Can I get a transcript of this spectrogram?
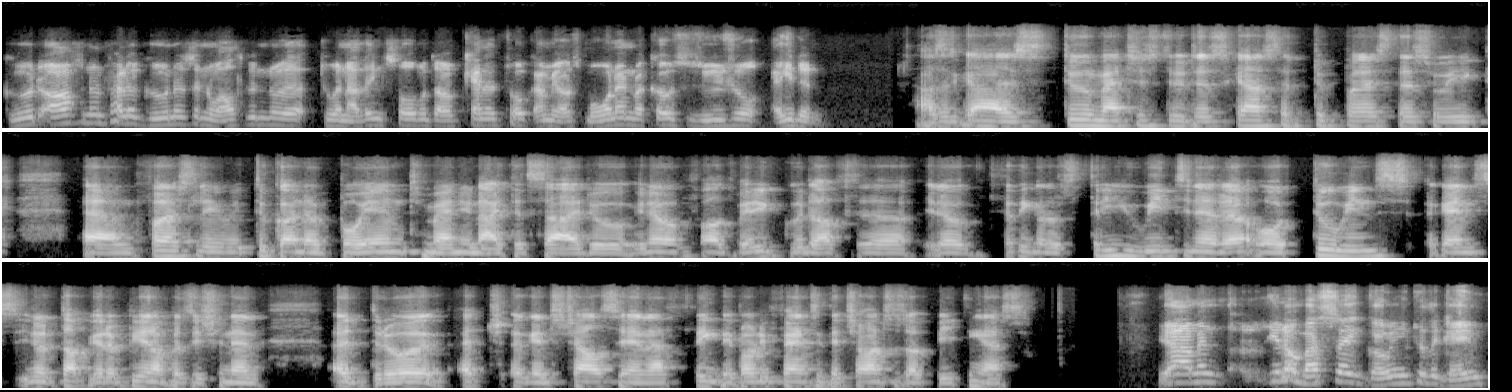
Good afternoon, fellow Gooners, and welcome to, to another installment of Cannon Talk. I'm your host, Morning, and my co as usual, Aiden. How's it, guys? Two matches to discuss that took place this week. Um, firstly, we took on a buoyant Man United side who, you know, felt very good after, you know, I think it was three wins in a row or two wins against, you know, top European opposition and a draw against Chelsea. And I think they probably fancied the chances of beating us. Yeah, I mean, you know, must say going into the game,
